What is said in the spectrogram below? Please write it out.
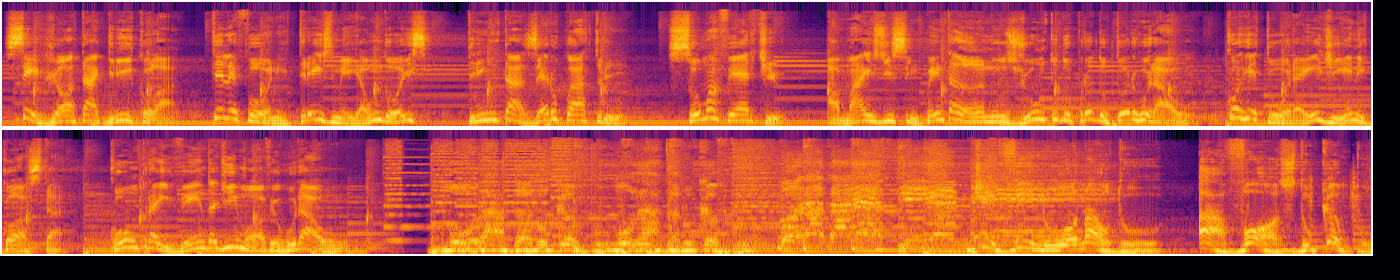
CJ Agrícola. Telefone 3612-3004. Soma Fértil. Há mais de 50 anos junto do produtor rural. Corretora Ediene Costa. Compra e venda de imóvel rural. Morada no campo. Morada no campo. Morada FM. Divino Ronaldo. A voz do campo.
